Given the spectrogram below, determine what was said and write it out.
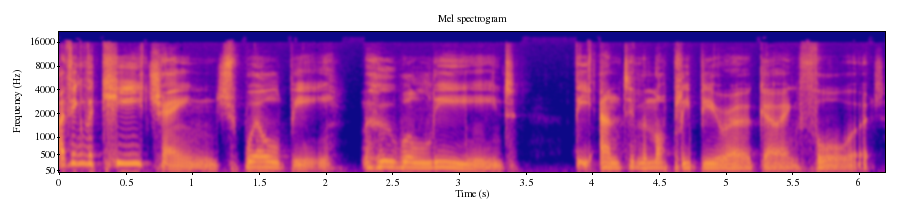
I think the key change will be who will lead the Anti-Monopoly Bureau going forward.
